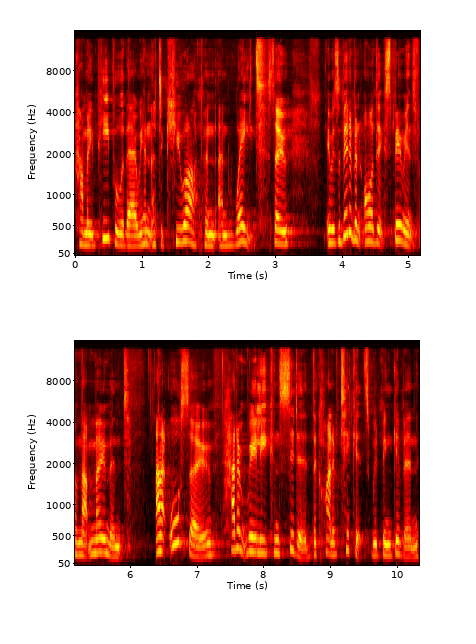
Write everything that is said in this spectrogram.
how many people were there. We hadn't had to queue up and, and wait. So it was a bit of an odd experience from that moment. And I also hadn't really considered the kind of tickets we'd been given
